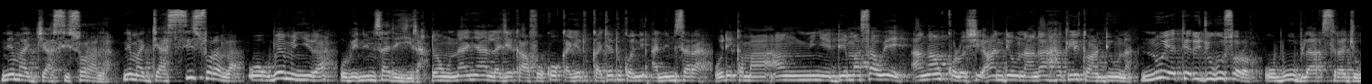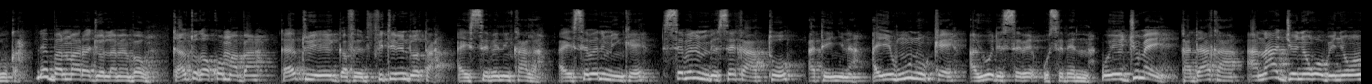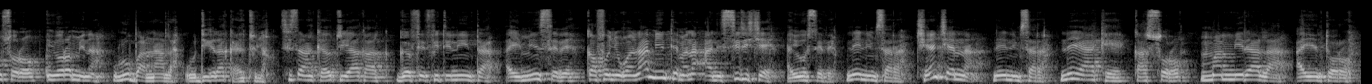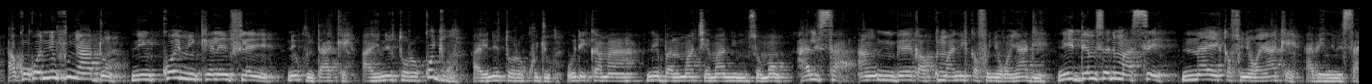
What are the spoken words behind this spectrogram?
ne ma jasi sɔrɔ a la ne ma jasi sɔrɔ a la o bɛ min yira o bɛ nimisa de yira donc n'an y'a lajɛ k'a fɔ ko kajatu kajatu kɔni a nimisara o de kama an min ye denmasaw ye an k'an kɔlɔsi an denw na an ka hakili to an denw na n'u ye teri jugu sɔrɔ o b'u bila sira jugu kan ne balima rajo lamɛnbaaw kayatu ka ko ma ban kayatu ye gafe fitinin dɔ ta a ye sɛbɛnni k'a la a ye sɛbɛnni min kɛ sɛbɛnni min bɛ se k'a to a tɛ ɲina a ye minnu kɛ a y'o de sɛbɛn o sɛbɛnni na o ye jumɛn ye ka daa kan a n'a jɛɲɔgɔnw bɛ ɲɔgɔn sɔrɔ yɔrɔ min na olu banna la o digira kayitu la sisan kayitu y'a ka gafe fitinin ta a ye min sɛbɛn kafoɲɔgɔnya min tɛmɛna ani siri cɛ a y'o sɛbɛn ne nimisara tiɲɛ tiɲɛ na ne nimisara ne y'a kɛ k'a sɔrɔ ma miiri a la a ye n tɔɔrɔ a ko ko ni kun y'a dɔn nin ko min kelen filɛ ye ne kun t'a kɛ a ye ne tɔɔrɔ kojugu a ye ne tɔɔrɔ kojugu o de kama ne balima cɛman ni musomanw halisa an bɛ ka kuma ni kafoɲɔgɔnya de ni denmisɛni ma se n'a ye kafoɲɔgɔnya kɛ a bɛ nimisa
